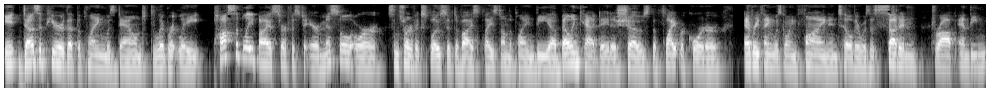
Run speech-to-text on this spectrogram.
it does appear that the plane was downed deliberately, possibly by a surface to air missile or some sort of explosive device placed on the plane. The uh, Bellingcat data shows the flight recorder, everything was going fine until there was a sudden drop, and the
